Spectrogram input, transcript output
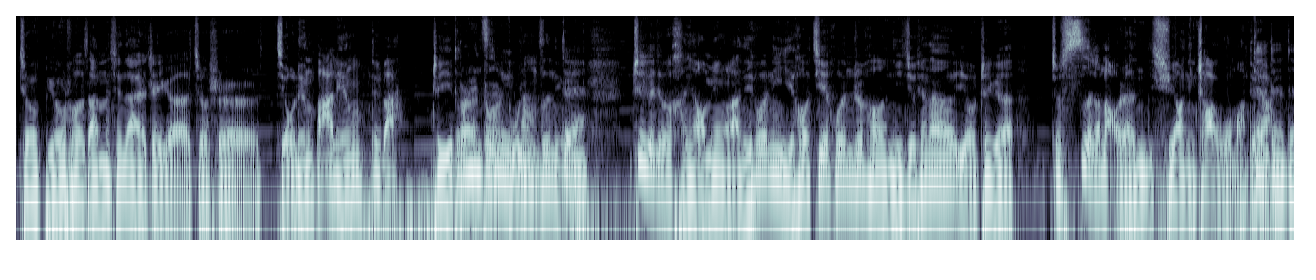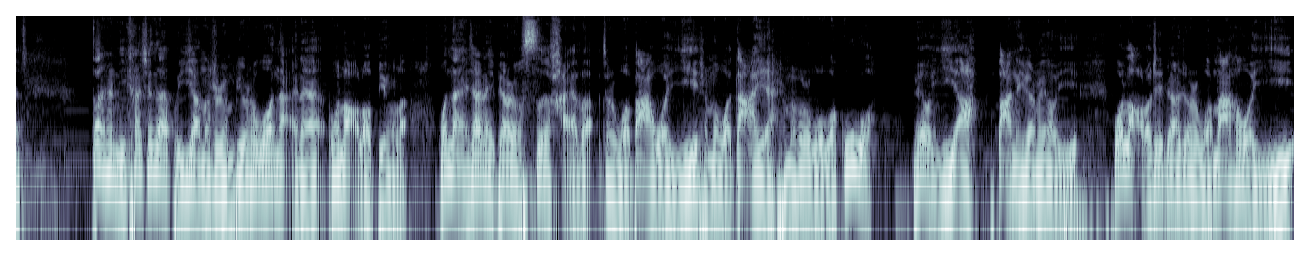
就比如说咱们现在这个就是九零八零，对吧？这一辈儿都是独生子女。对。这个就很要命了。你说你以后结婚之后，你就相当于有这个就四个老人需要你照顾嘛，对吧？对对。但是你看现在不一样的是什么？比如说我奶奶、我姥姥病了，我奶奶家那边有四个孩子，就是我爸、我姨、什么我大爷、什么不是我我姑姑没有姨啊，爸那边没有姨。我姥姥这边就是我妈和我姨，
